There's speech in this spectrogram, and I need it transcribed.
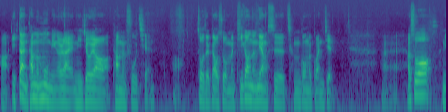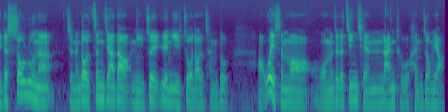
啊！一旦他们慕名而来，你就要他们付钱啊！作者告诉我们，提高能量是成功的关键。哎，他说，你的收入呢，只能够增加到你最愿意做到的程度啊！为什么我们这个金钱蓝图很重要？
